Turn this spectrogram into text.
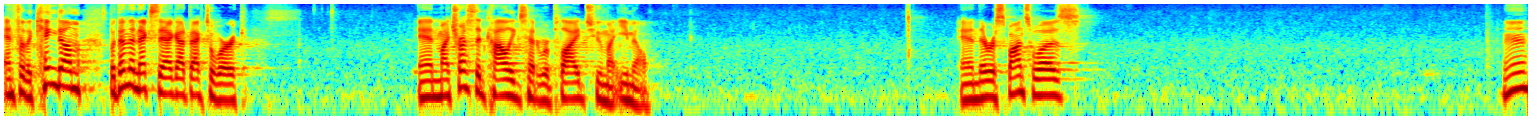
and for the kingdom. But then the next day, I got back to work, and my trusted colleagues had replied to my email. And their response was, eh.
